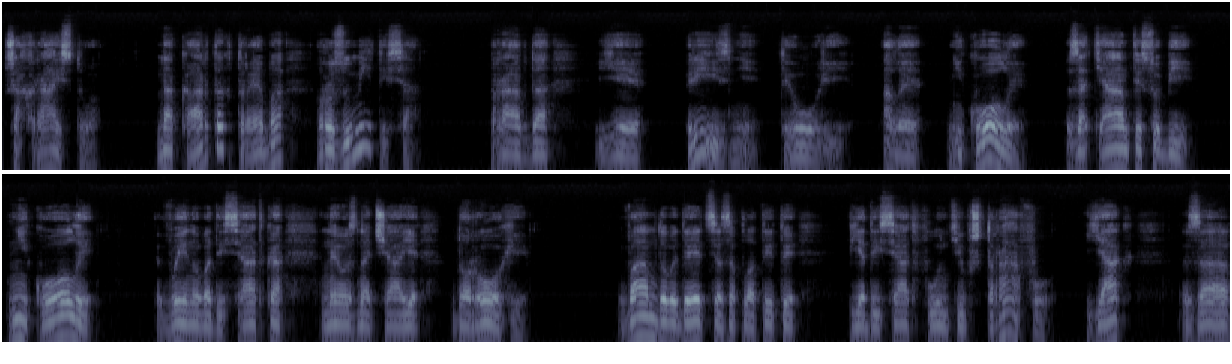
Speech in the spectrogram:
шахрайство. На картах треба розумітися. Правда, є різні теорії, але ніколи затямте собі, ніколи Винова десятка не означає дороги. Вам доведеться заплатити 50 фунтів штрафу, як за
